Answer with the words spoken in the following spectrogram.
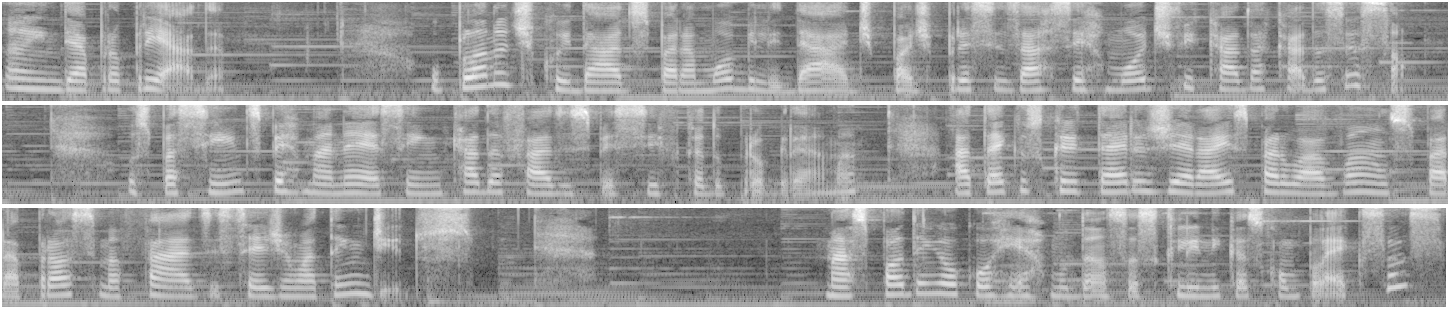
ainda é apropriada. O plano de cuidados para a mobilidade pode precisar ser modificado a cada sessão. Os pacientes permanecem em cada fase específica do programa até que os critérios gerais para o avanço para a próxima fase sejam atendidos. Mas podem ocorrer mudanças clínicas complexas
